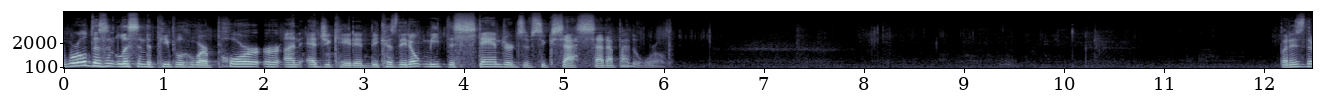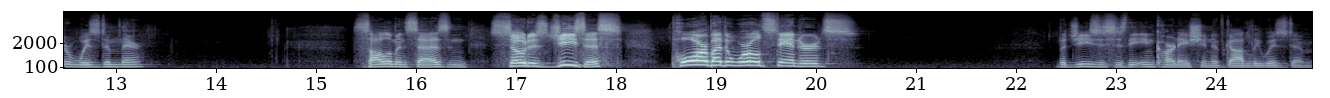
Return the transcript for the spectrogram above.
The world doesn't listen to people who are poor or uneducated because they don't meet the standards of success set up by the world. But is there wisdom there? Solomon says, and so does Jesus, poor by the world's standards, but Jesus is the incarnation of godly wisdom.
